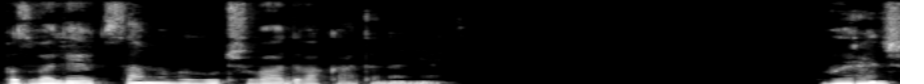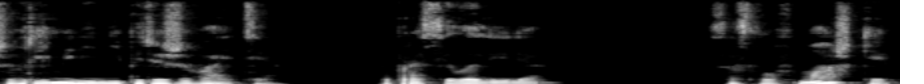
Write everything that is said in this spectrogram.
позволяют самого лучшего адвоката нанять. «Вы раньше времени не переживайте», — попросила Лиля. Со слов Машки,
